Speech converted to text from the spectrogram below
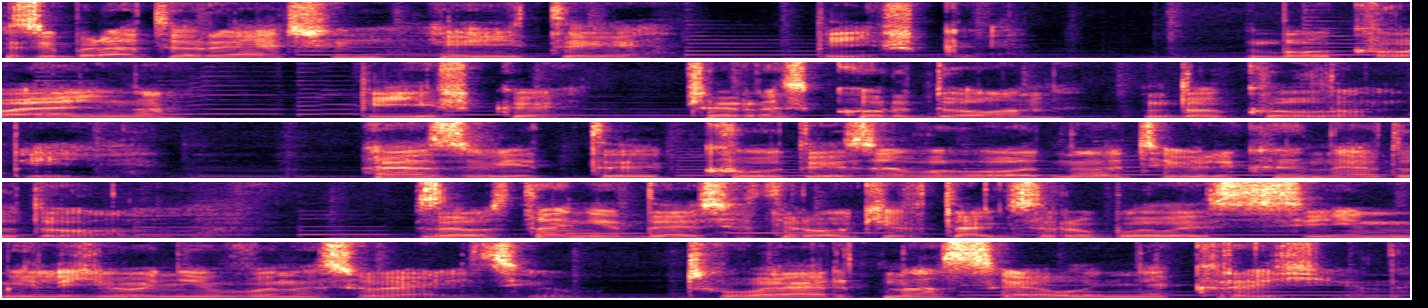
зібрати речі і йти пішки. Буквально пішки через кордон до Колумбії. А звідти куди завгодно, тільки не додому. За останні 10 років так зробили 7 мільйонів венесуельців, чверть населення країни.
